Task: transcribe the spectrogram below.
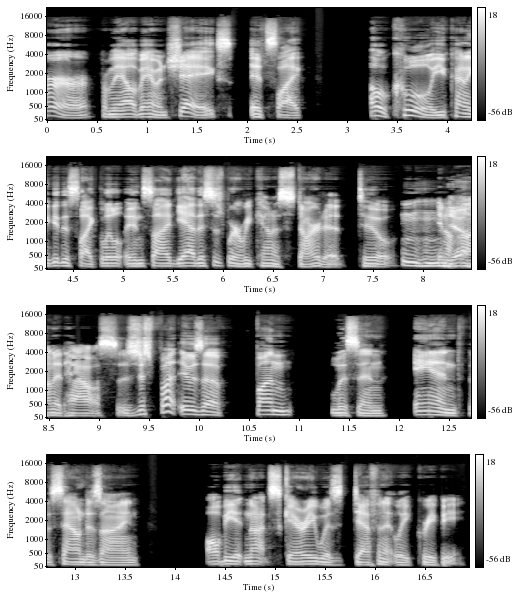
her from the Alabama Shakes, it's like, oh, cool. You kind of get this like little inside. Yeah, this is where we kind of started too Mm-hmm. in a Yeah. haunted house. It was just fun. It was a fun listen, and the sound design, albeit not scary, was definitely creepy.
